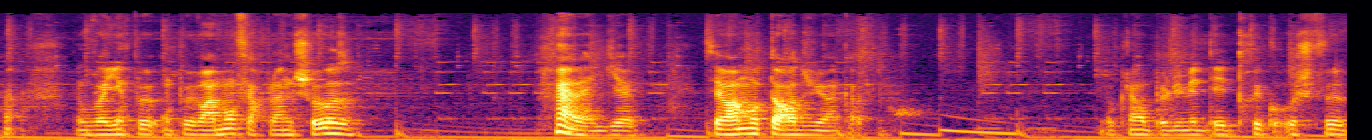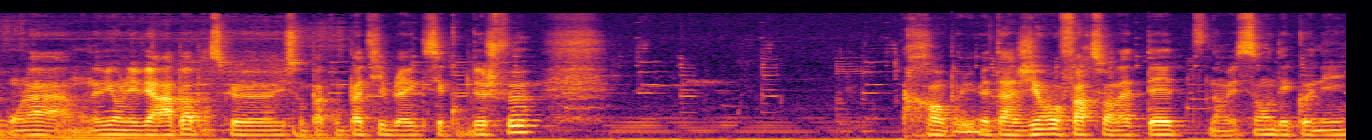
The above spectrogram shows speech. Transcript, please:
Donc vous voyez, on peut, on peut vraiment faire plein de choses. Ah la gueule. C'est vraiment tordu hein, quand même. Donc là on peut lui mettre des trucs aux cheveux. Bon là à mon avis on les verra pas parce qu'ils sont pas compatibles avec ses coupes de cheveux. Oh, on peut lui mettre un gyrophare sur la tête. Non mais sans déconner.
